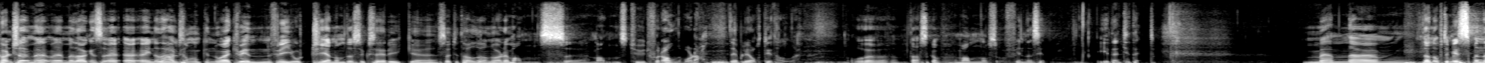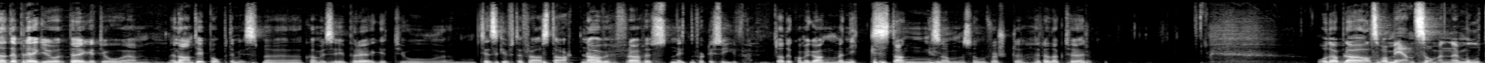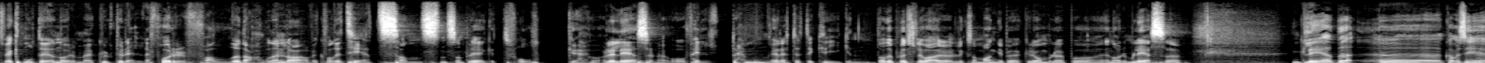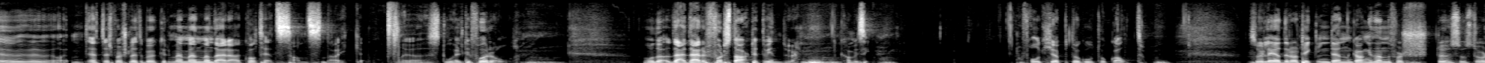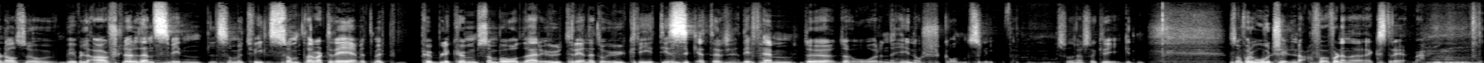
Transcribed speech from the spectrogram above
Kanskje med, med, dagens øyne. da, liksom, Nå er kvinnen frigjort gjennom det suksessrike 70-tallet, og nå er det mannens, mannens, tur for alvor. da. Det blir 80-tallet. Og da skal mannen også finne sin identitet. Men øh, den optimismen det preget jo, preget jo øh, En annen type optimisme kan vi si, preget jo øh, tidsskrifter fra starten av, fra høsten 1947. Da det kom i gang med Nick Stang som, som første redaktør. Og det ble, altså ment som en motvekt mot det enorme kulturelle forfallet da, og den lave kvalitetssansen som preget folket, eller leserne og feltet rett etter krigen. Da det plutselig var liksom, mange bøker i omløp og enorm leseglede, eh, kan vi si. Eh, etterspørsel etter bøker. Men, men, men der er kvalitetssansen da ikke eh, sto helt i forhold. Og er Derfor startet vinduet, kan vi si. Folk kjøpte og godtok alt. Så I lederartikkelen den gangen, den første, så står det altså vi vil avsløre den svindel som utvilsomt har vært revet med publikum som både er utrenet og ukritisk etter de fem døde årene i norsk åndsliv. Så det er altså krigen som får hovedskylden da, for, for, denne ekstreme,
